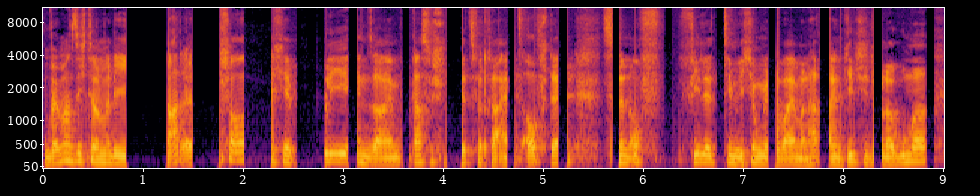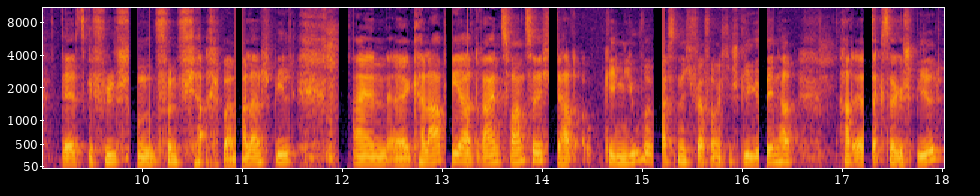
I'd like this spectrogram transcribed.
Und wenn man sich dann mal die Startelf anschaut, welche Pulli in seinem klassischen 4-2-3-1 aufstellt, sind dann auch viele ziemlich junge dabei. Man hat einen Gigi Donnarumma, der jetzt gefühlt schon fünf Jahre bei Mailand spielt. Ein äh, Calabria 23, der hat gegen Juve, weiß nicht, wer von euch das Spiel gesehen hat, hat er Sechser gespielt.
